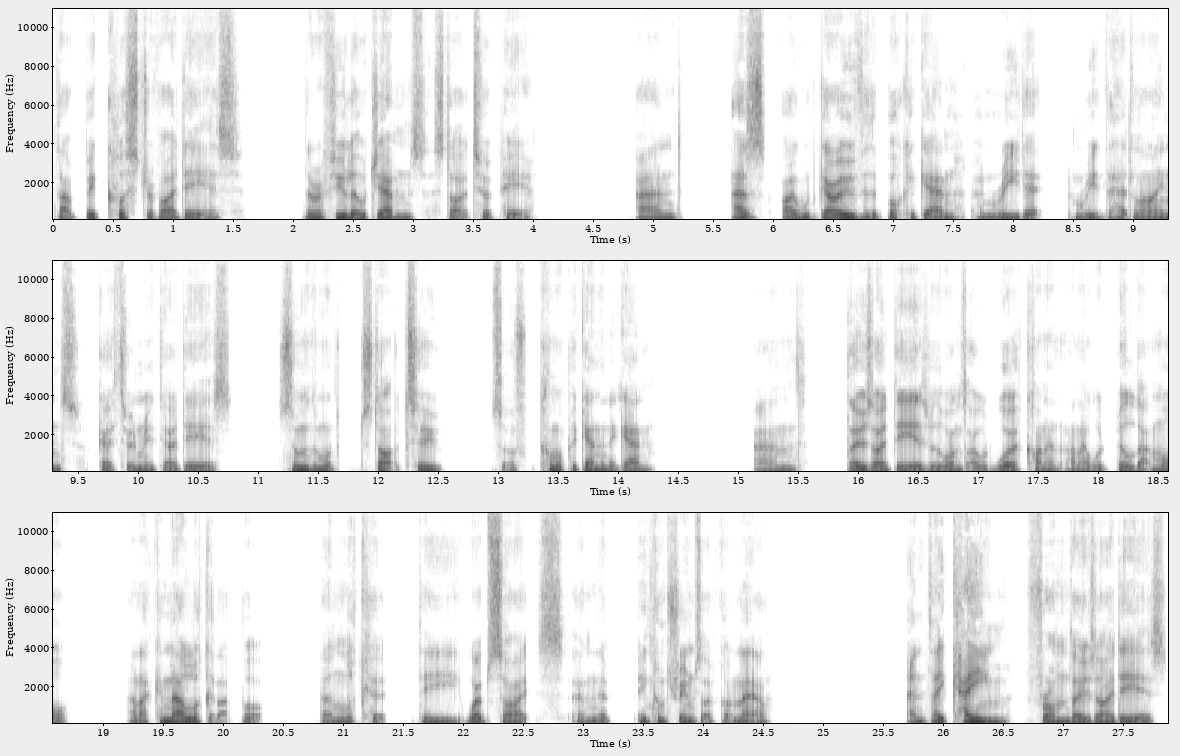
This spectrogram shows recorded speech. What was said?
that big cluster of ideas, there were a few little gems started to appear. And as I would go over the book again and read it and read the headlines, go through and read the ideas, some of them would start to sort of come up again and again. And those ideas were the ones I would work on and, and I would build out more. And I can now look at that book and look at the websites and the income streams I've got now. And they came from those ideas.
